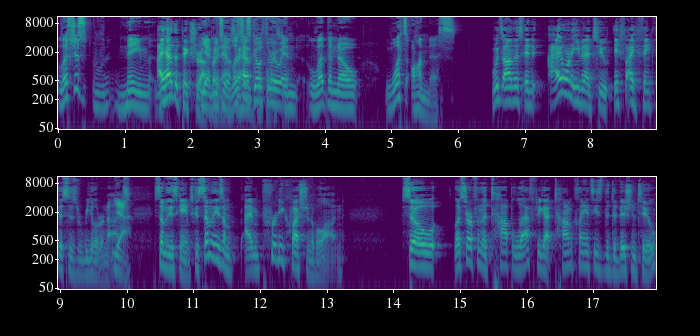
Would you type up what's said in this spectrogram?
Let's just name I have the picture up. Yeah, me right too. now, Let's have just go through and let them know what's on this. what's on this, and I want to even add too if I think this is real or not. Yeah. some of these games because some of these I'm I'm pretty questionable on. So let's start from the top left. We got Tom Clancy's The Division Two.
